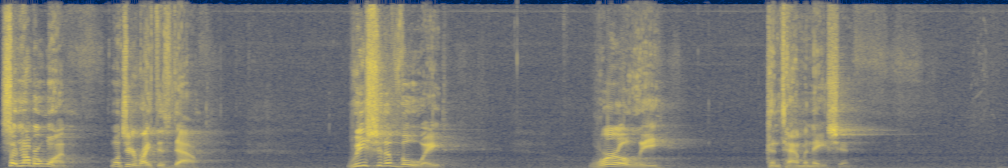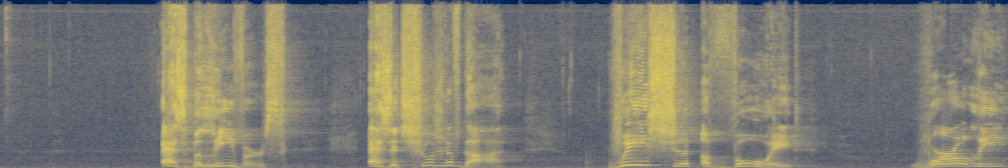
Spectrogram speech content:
So, number one, I want you to write this down. We should avoid worldly contamination. As believers, as the children of God, we should avoid worldly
